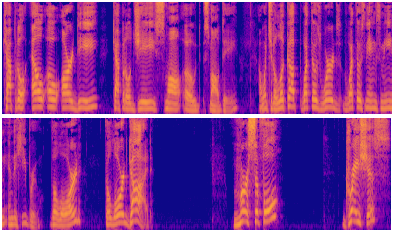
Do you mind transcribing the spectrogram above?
capital L O R D, capital G, small o, small d. I want you to look up what those words, what those names mean in the Hebrew. The Lord, the Lord God. Merciful, gracious,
